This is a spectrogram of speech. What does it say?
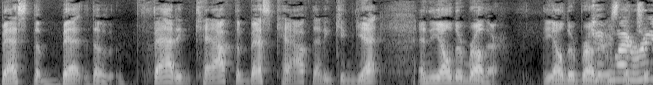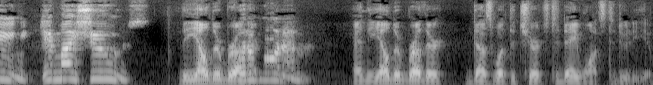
best, the bet, the fatted calf, the best calf that he can get, and the elder brother. The elder brother get is my the, ring. Get my shoes. the elder brother. Put them on him. and the elder brother does what the church today wants to do to you.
